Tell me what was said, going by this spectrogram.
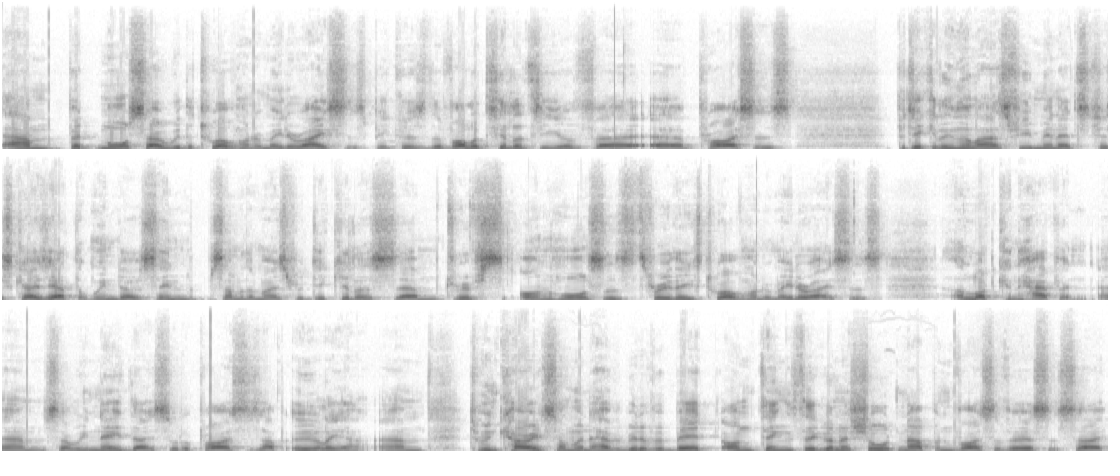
Um, but more so with the 1200 metre races because the volatility of uh, uh, prices, particularly in the last few minutes, just goes out the window. I've seen some of the most ridiculous um, drifts on horses through these 1200 metre races. A lot can happen. Um, so we need those sort of prices up earlier um, to encourage someone to have a bit of a bet on things they're going to shorten up and vice versa. So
